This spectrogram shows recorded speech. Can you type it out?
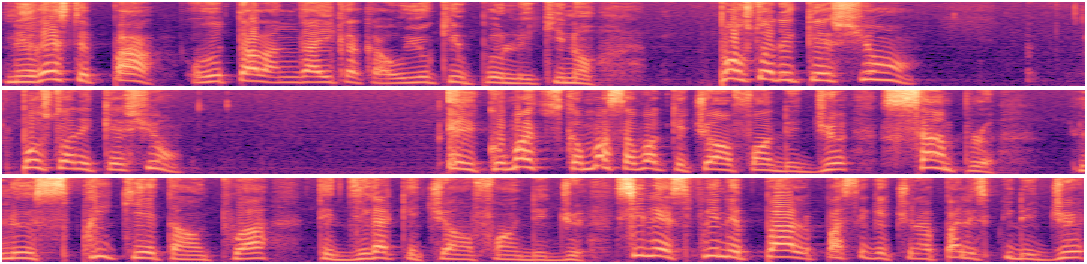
ne reste pas au talangai kaka ou qui peut le qui non. Pose-toi des questions. Pose-toi des questions. Et comment, comment savoir que tu es enfant de Dieu? Simple l'esprit qui est en toi te dira que tu es enfant de Dieu. Si l'esprit ne parle pas, c'est que tu n'as pas l'esprit de Dieu,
